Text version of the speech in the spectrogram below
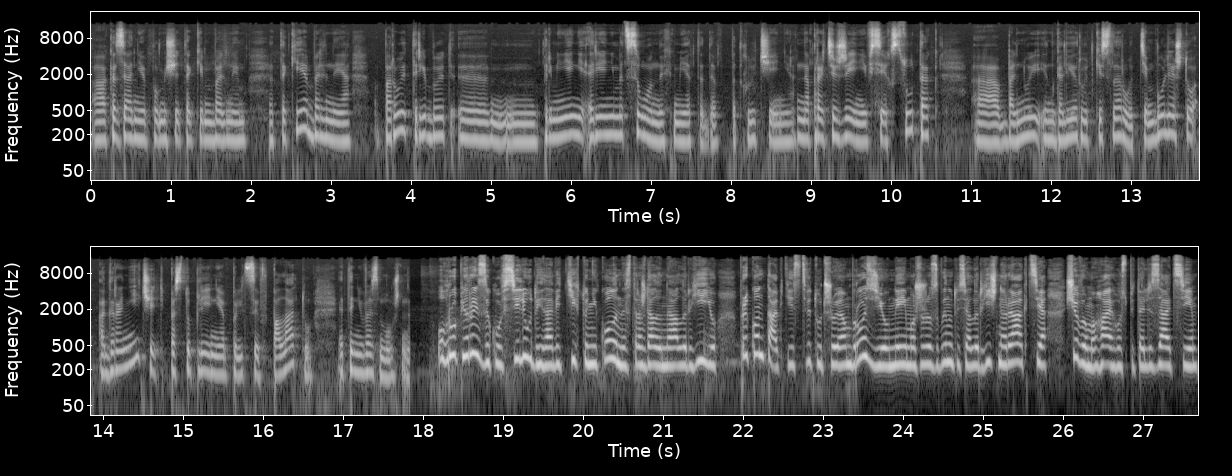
э, оказания помощи таким больным. Такие больные порой требуют применения реанимационных методов подключения. На протяжении всех суток больной ингалирует кислород. Тем более, что ограничить поступление пыльцы в палату это невозможно. У групі ризику всі люди, навіть ті, хто ніколи не страждали на алергію. При контакті з цвітучою амброзією у неї може розвинутися алергічна реакція, що вимагає госпіталізації.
